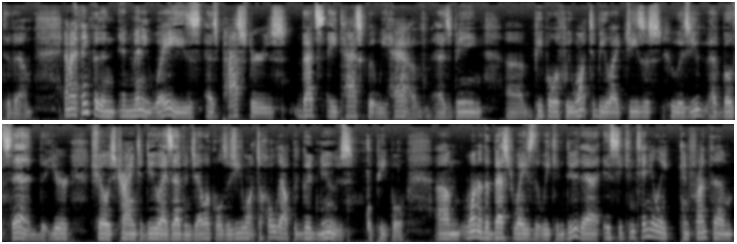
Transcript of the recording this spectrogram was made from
to them. And I think that in, in many ways, as pastors, that's a task that we have as being uh, people, if we want to be like Jesus, who, as you have both said, that your show is trying to do as evangelicals, is you want to hold out the good news to people. Um, one of the best ways that we can do that is to continually confront them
